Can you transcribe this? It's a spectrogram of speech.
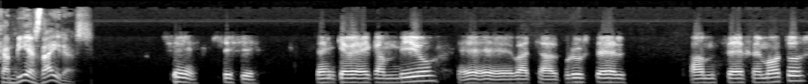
canvies d'aires. Sí, sí, sí. L'any que ve canvio, eh, vaig al Brustel amb CF Motos,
